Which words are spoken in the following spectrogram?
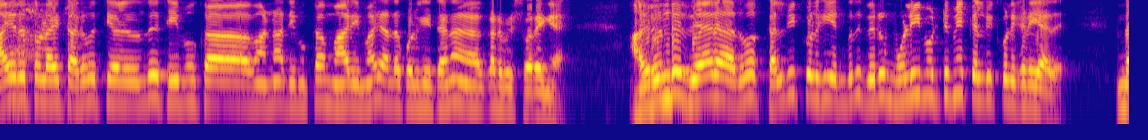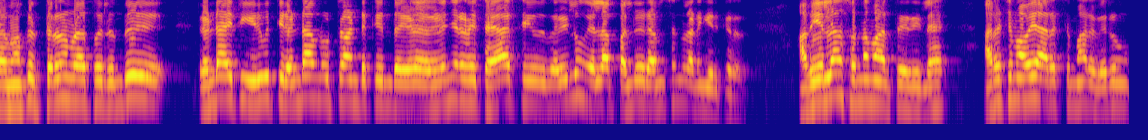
ஆயிரத்தி தொள்ளாயிரத்தி அறுபத்தி ஏழுலேருந்து திமுக அண்ணா திமுக மாறி மாறி அந்த கொள்கை தானே கடைபிடிச்சு வரீங்க அதிலிருந்து வேறு அதுவோ கல்விக் கொள்கை என்பது வெறும் மொழி மட்டுமே கல்விக் கொள்கை கிடையாது. இந்த மக்கள் திறன் வளர்ப்பிலிருந்து ரெண்டாயிரத்தி இருபத்தி ரெண்டாம் நூற்றாண்டுக்கு இந்த இளைஞர்களை தயார் செய்வது வரையிலும் எல்லாம் பல்வேறு அம்சங்கள் அடங்கி இருக்கிறது அதையெல்லாம் சொன்ன மாதிரி தெரியல. அரைச்சமாவே அரைச்ச மாதிரி வெறும்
